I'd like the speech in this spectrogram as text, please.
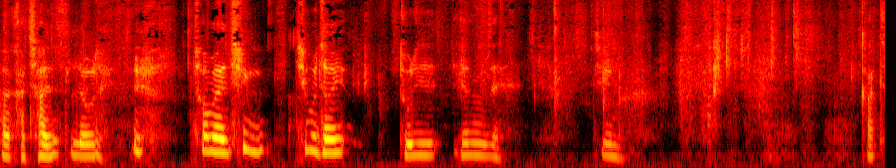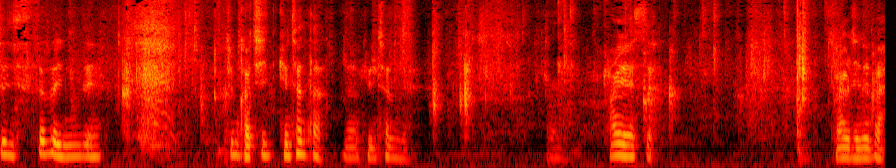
아, 같이 안 있으려고 그래. 처음에 친, 친구 저희 둘이 했는데, 지금. 같이 있을 때도 있는데 지금 같이 괜찮다. 네, 괜찮네. 어, 화해했어. 잘 지내봐.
